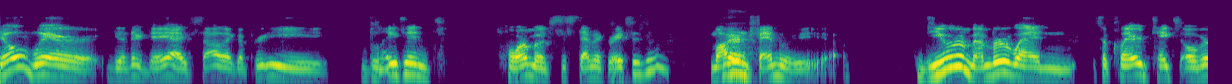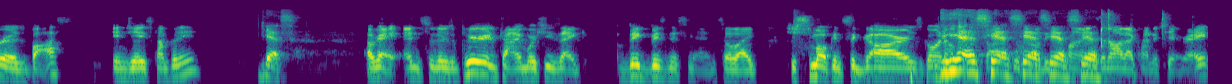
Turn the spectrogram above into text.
know where the other day I saw like a pretty blatant form of systemic racism? Modern? Family. Do you remember when so Claire takes over as boss in Jay's company? Yes. Okay, and so there's a period of time where she's like a big businessman. So like she's smoking cigars, going Yes, yes, yes, yes, yes. and all that kind of shit, right?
